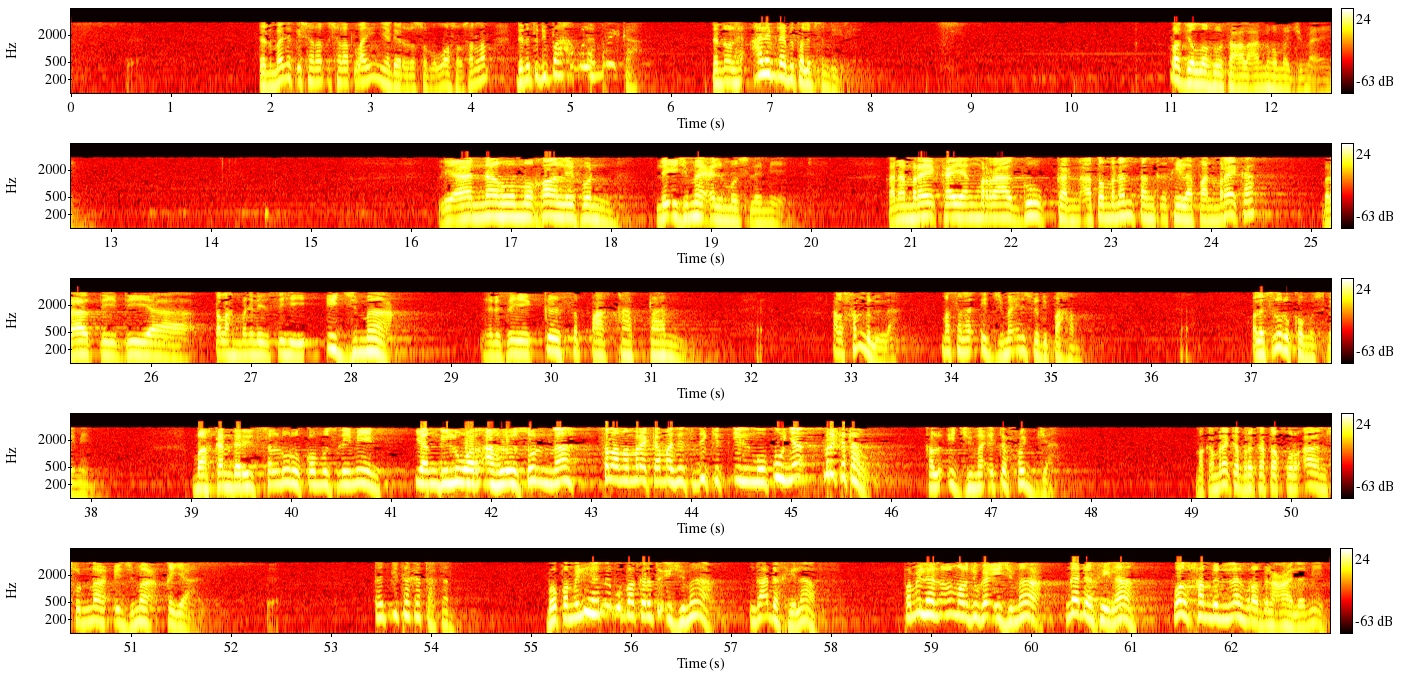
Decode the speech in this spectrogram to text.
Dan banyak isyarat-isyarat lainnya dari Rasulullah SAW. Dan itu dipaham oleh mereka. Dan oleh alim Nabi Talib sendiri. Radiyallahu ta'ala anhum ajma'in. Li'annahu mukhalifun li'ijma'il muslimin. Karena mereka yang meragukan atau menentang kekhilafan mereka berarti dia telah menyelisihi ijma' menyelisihi kesepakatan. Alhamdulillah, masalah ijma' ini sudah dipaham oleh seluruh kaum muslimin. Bahkan dari seluruh kaum muslimin yang di luar ahlu sunnah selama mereka masih sedikit ilmu punya, mereka tahu kalau ijma itu hujjah. Maka mereka berkata Quran, sunnah, ijma, qiyas. Tapi kita katakan bahwa pemilihan Abu Bakar itu ijma, nggak ada khilaf. Pemilihan Umar juga ijma, nggak ada khilaf. Walhamdulillah rabbil alamin.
